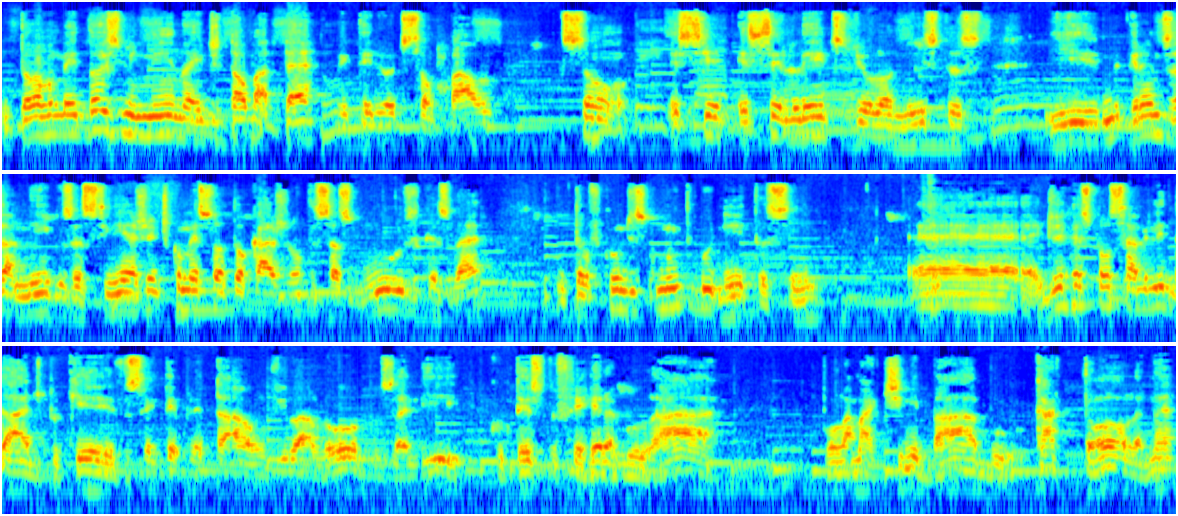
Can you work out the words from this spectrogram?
Então arrumei dois meninos aí de Taubaté, no interior de São Paulo, que são esse, excelentes violonistas e grandes amigos assim. a gente começou a tocar junto essas músicas, né? Então ficou um disco muito bonito, assim, é, de responsabilidade, porque você interpretar um Vila Lobos ali, com o texto do Ferreira Goulart, com Lamartine Babo, Cartola, né?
